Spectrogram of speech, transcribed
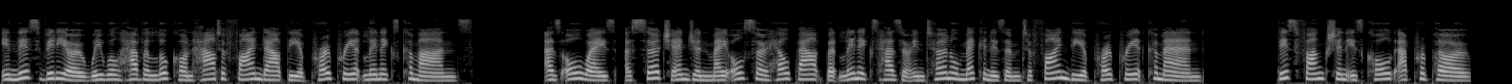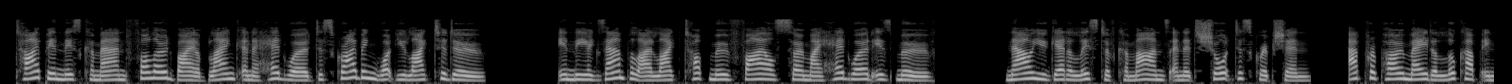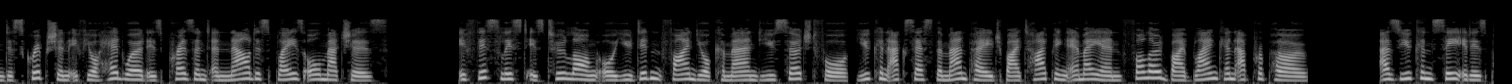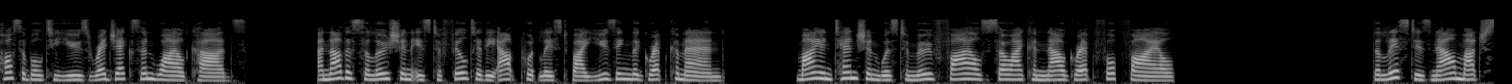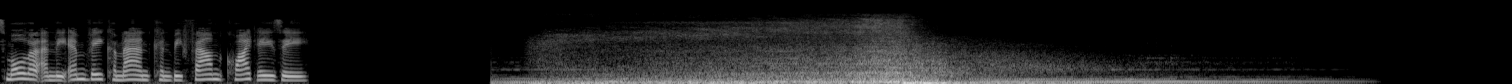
In this video we will have a look on how to find out the appropriate Linux commands. As always, a search engine may also help out but Linux has an internal mechanism to find the appropriate command. This function is called apropos. Type in this command followed by a blank and a headword describing what you like to do. In the example I like top move files so my headword is move. Now you get a list of commands and its short description. Apropos made a lookup in description if your headword is present and now displays all matches. If this list is too long or you didn't find your command you searched for, you can access the man page by typing man followed by blank and apropos. As you can see it is possible to use regex and wildcards. Another solution is to filter the output list by using the grep command. My intention was to move files so I can now grep for file. The list is now much smaller and the mv command can be found quite easy.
